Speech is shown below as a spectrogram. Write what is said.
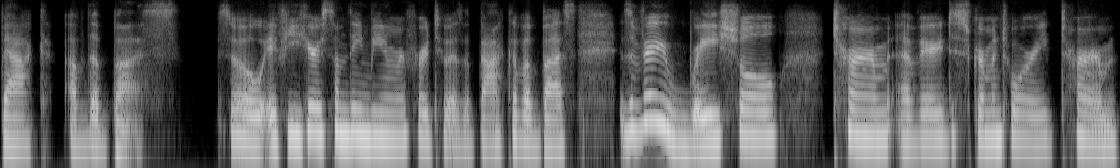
back of the bus. So if you hear something being referred to as the back of a bus, it's a very racial term, a very discriminatory term,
